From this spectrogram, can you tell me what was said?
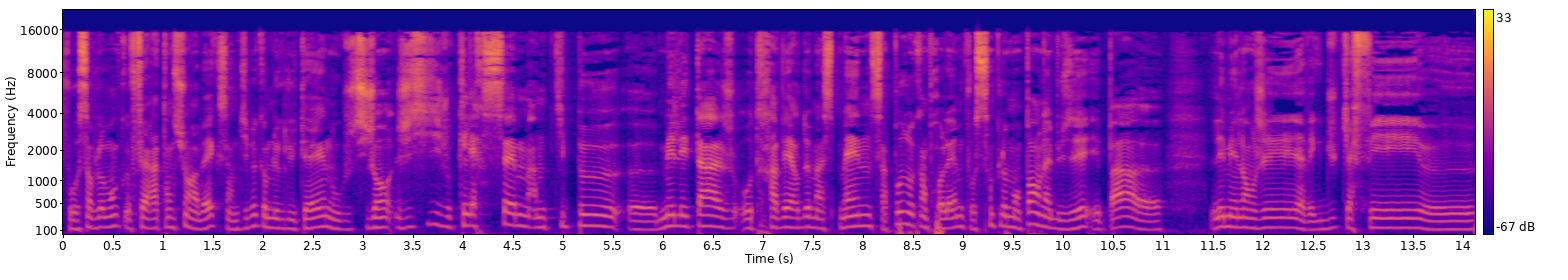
Il faut simplement que faire attention avec, c'est un petit peu comme le gluten. Donc si, si je clairsème un petit peu euh, mes laitages au travers de ma semaine, ça pose aucun problème. Il faut simplement pas en abuser et pas euh, les mélanger avec du café, euh,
